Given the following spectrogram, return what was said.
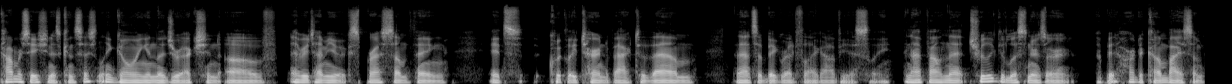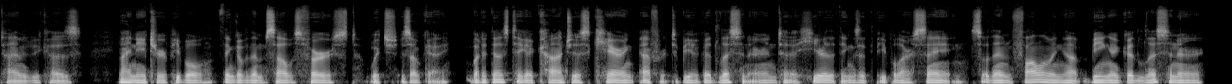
conversation is consistently going in the direction of every time you express something, it's quickly turned back to them, that's a big red flag, obviously. And I found that truly good listeners are a bit hard to come by sometimes because by nature, people think of themselves first, which is okay. But it does take a conscious, caring effort to be a good listener and to hear the things that people are saying. So then, following up being a good listener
